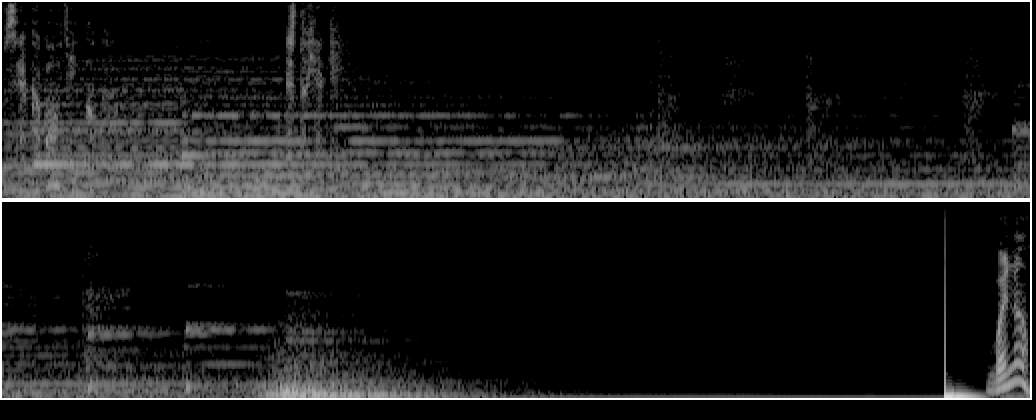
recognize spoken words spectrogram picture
Se acabó, Jacob. Estoy aquí. Bueno,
